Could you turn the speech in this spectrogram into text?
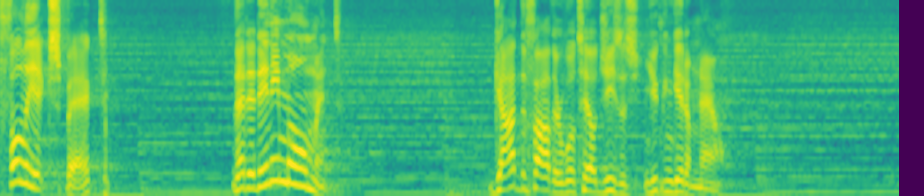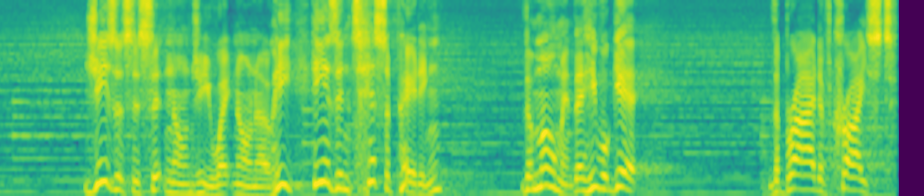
fully expect that at any moment, God the Father will tell Jesus, You can get them now. Jesus is sitting on G waiting on O. He, he is anticipating the moment that he will get the bride of Christ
